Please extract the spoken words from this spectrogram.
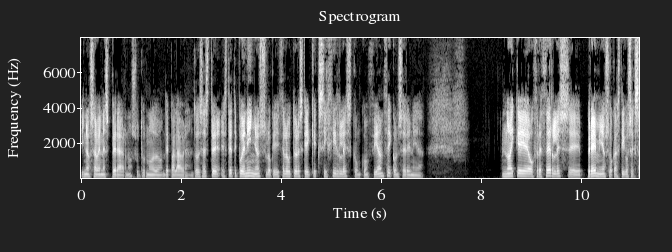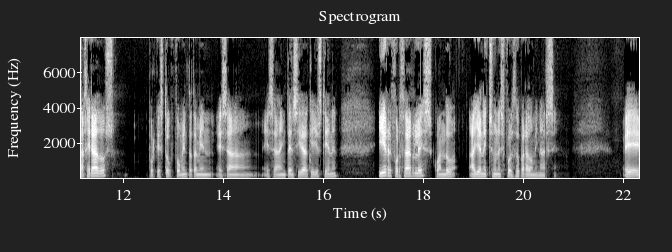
y no saben esperar ¿no? su turno de palabra. Entonces, a este, este tipo de niños, lo que dice el autor es que hay que exigirles con confianza y con serenidad. No hay que ofrecerles eh, premios o castigos exagerados, porque esto fomenta también esa, esa intensidad que ellos tienen, y reforzarles cuando hayan hecho un esfuerzo para dominarse. Eh,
